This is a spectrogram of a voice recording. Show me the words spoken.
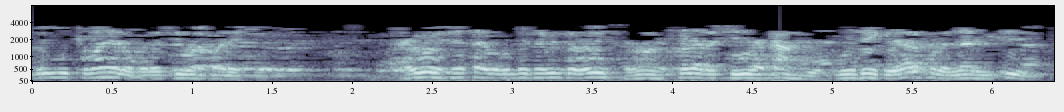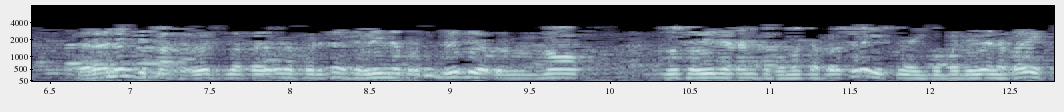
doy mucho más de lo que recibo en la pareja. Ahí uno ya está con un pensamiento egoísta, no, espera recibir a cambio, uno tiene que dar por el dar en sí. Pero realmente pasa, que a veces una, pareja- una pareja se brinda por completo y otro no, no se brinda tanto como esta persona y es una incompatibilidad en la pareja.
